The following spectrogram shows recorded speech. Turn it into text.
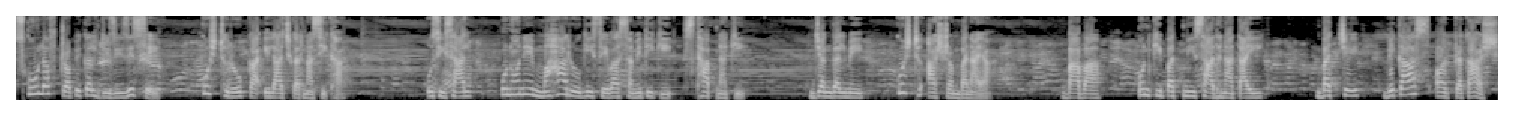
स्कूल ऑफ़ ट्रॉपिकल डिजीजेस से कुष्ठ रोग का इलाज करना सीखा। उसी साल उन्होंने महारोगी सेवा समिति की स्थापना की। जंगल में कुष्ठ आश्रम बनाया। बाबा, उनकी पत्नी साधना ताई, बच्चे विकास और प्रकाश,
